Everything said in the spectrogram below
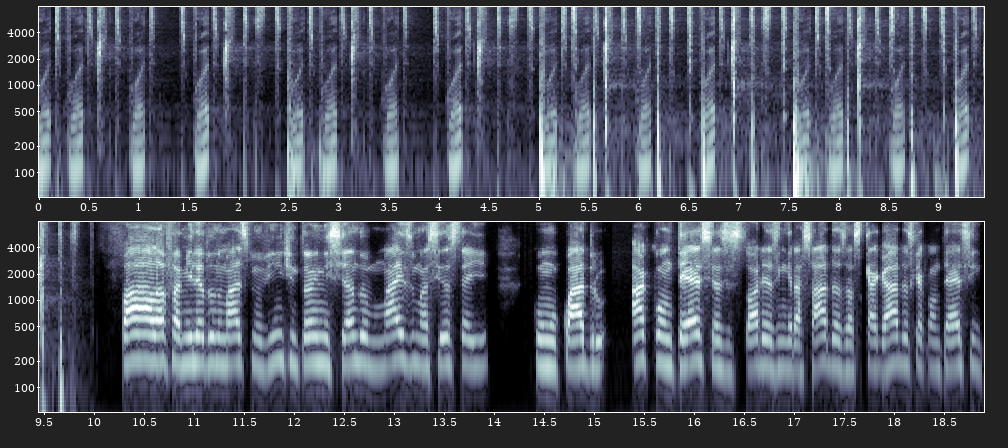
what what what what what what what what what what what what what what Fala família do No Máximo 20, então iniciando mais uma sexta aí com o quadro Acontece, as histórias engraçadas, as cagadas que acontecem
